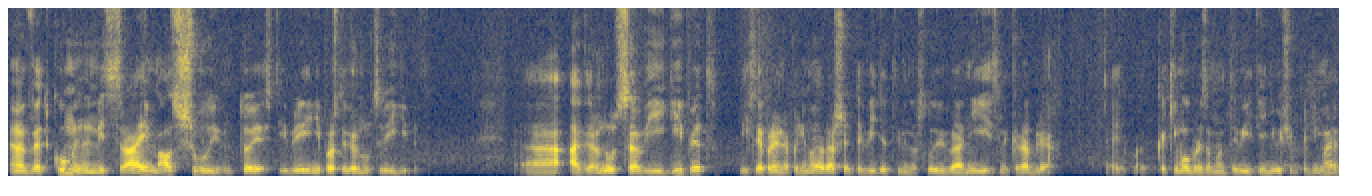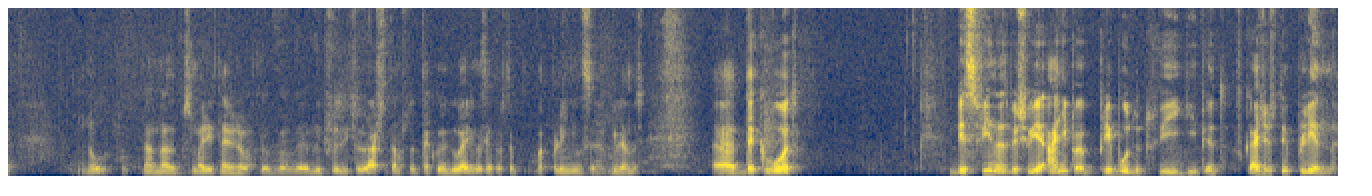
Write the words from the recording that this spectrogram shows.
Э, Веткумен Мицраим мал швуем. То есть евреи не просто вернутся в Египет, э, а вернуться в Египет, если я правильно понимаю, Раша это видит именно в слове «они есть» на кораблях. Каким образом он это видит, я не очень понимаю. Ну, надо, посмотреть, наверное, в Липшу Раша, там что-то такое говорилось, я просто поленился глянуть. Так вот, без фина с бешви, они прибудут в Египет в качестве пленных.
